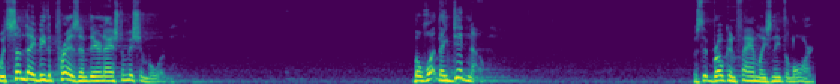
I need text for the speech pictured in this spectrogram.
would someday be the president of the International Mission Board. But what they did know was that broken families need the Lord,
